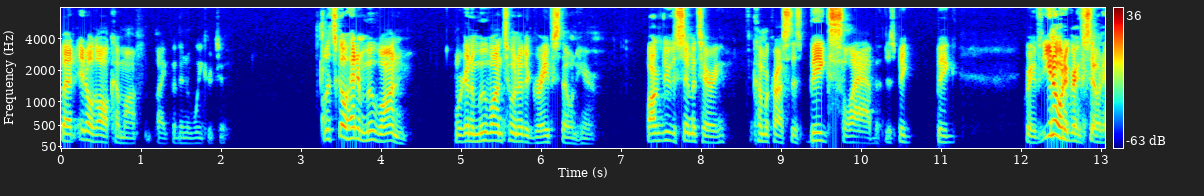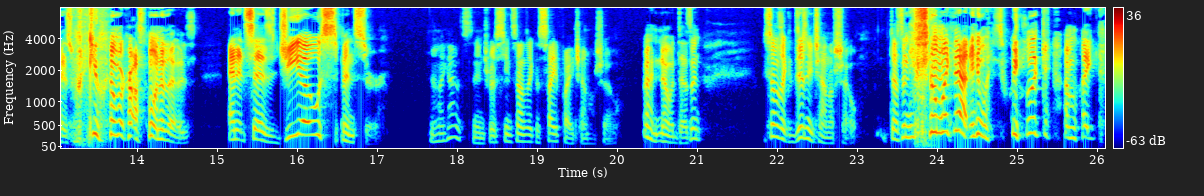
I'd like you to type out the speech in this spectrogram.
but it'll all come off like within a week or two. Let's go ahead and move on. We're going to move on to another gravestone here. Walking through the cemetery, come across this big slab, this big, big grave. You know what a gravestone is when you come across one of those. And it says Geo Spencer. You're like, oh, that's interesting. Sounds like a sci fi channel show. no, it doesn't. It sounds like a Disney Channel show. It doesn't even sound like that. Anyways, we look, I'm like,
